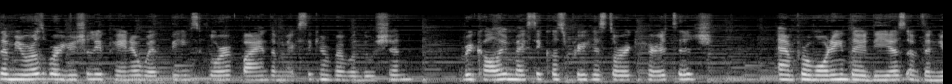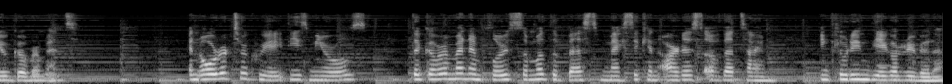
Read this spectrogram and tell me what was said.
The murals were usually painted with themes glorifying the Mexican Revolution, recalling Mexico's prehistoric heritage, and promoting the ideas of the new government. In order to create these murals, the government employed some of the best Mexican artists of that time, including Diego Rivera.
